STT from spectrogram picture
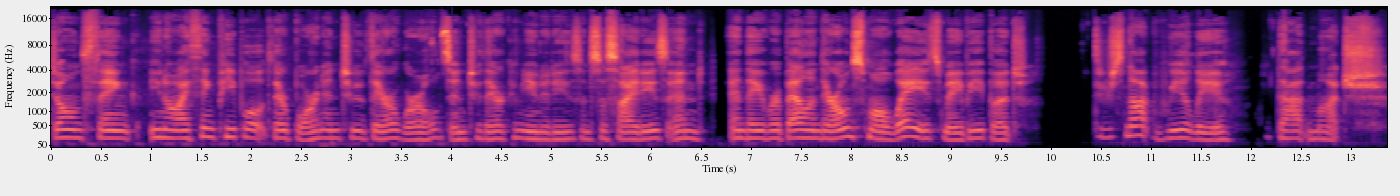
don't think, you know, I think people, they're born into their worlds, into their communities and societies, and, and they rebel in their own small ways, maybe, but there's not really that much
